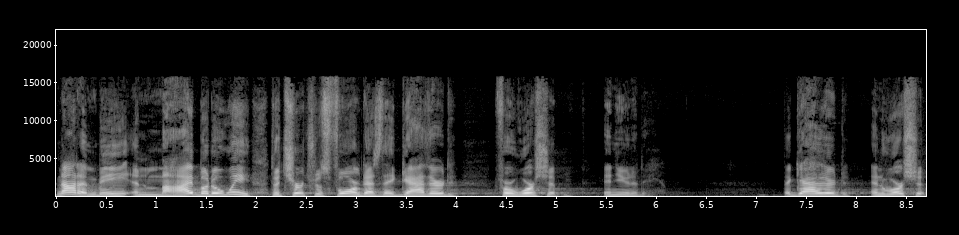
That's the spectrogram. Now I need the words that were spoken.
not a me and my, but a we. The church was formed as they gathered for worship in unity. They gathered and worship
